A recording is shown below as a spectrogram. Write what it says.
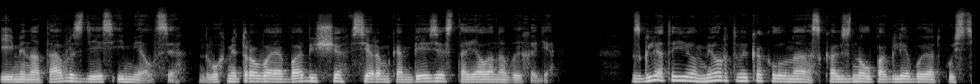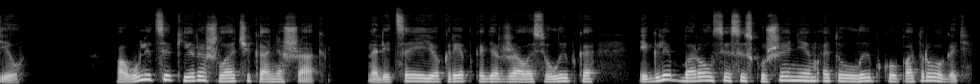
И Минотавр здесь имелся. Двухметровое бабище в сером комбезе стояло на выходе. Взгляд ее, мертвый как луна, скользнул по Глебу и отпустил. По улице Кира шла чеканя шаг. На лице ее крепко держалась улыбка, и Глеб боролся с искушением эту улыбку потрогать,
